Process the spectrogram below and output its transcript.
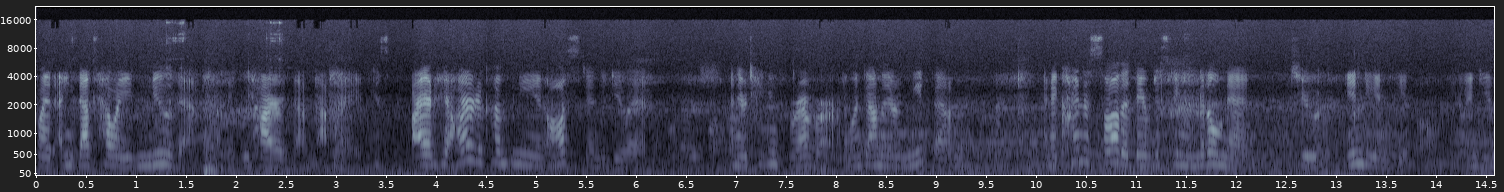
But I, that's how I knew them. Like we hired them that way because I had hired a company in Austin to do it, and they were taking forever. I went down there to meet them, and I kind of saw that they were just being the middlemen to Indian people, Indian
